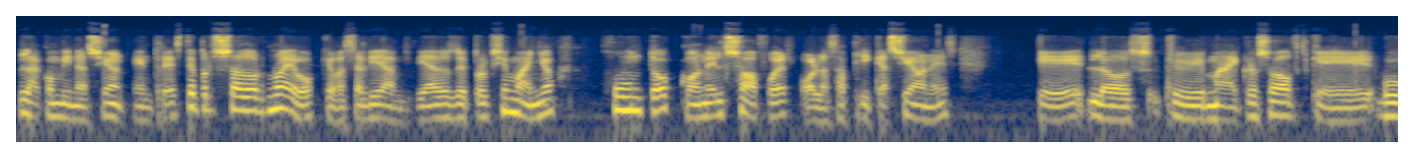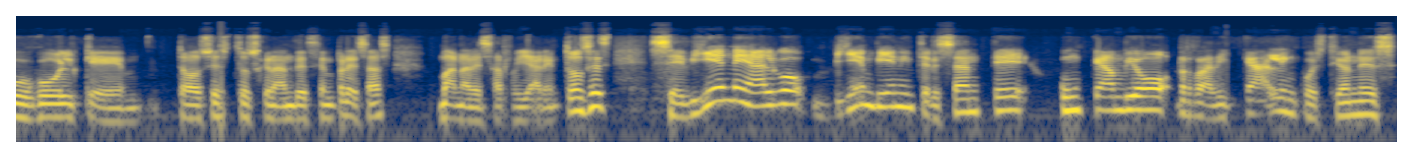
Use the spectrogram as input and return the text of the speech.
la combinación entre este procesador nuevo que va a salir a mediados del próximo año junto con el software o las aplicaciones que los que Microsoft, que Google, que todas estas grandes empresas van a desarrollar. Entonces, se viene algo bien, bien interesante, un cambio radical en cuestiones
